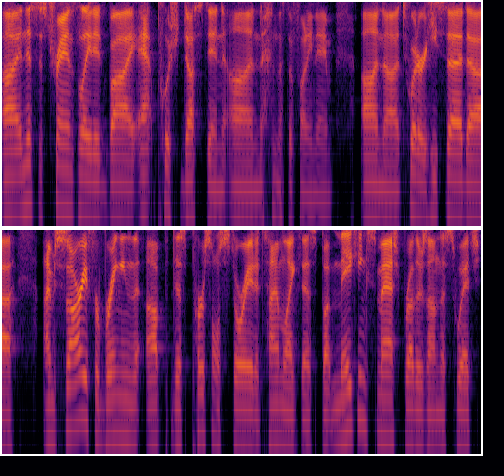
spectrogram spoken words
uh, and this is translated by at Push Dustin on that's a funny name on uh, Twitter. He said, uh, "I'm sorry for bringing up this personal story at a time like this, but making Smash Brothers on the Switch."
